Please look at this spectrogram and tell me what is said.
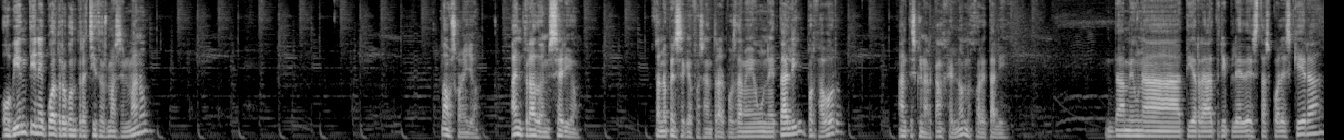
O bien tiene cuatro contrahechizos más en mano. Vamos con ello. Ha entrado, en serio. O sea, no pensé que fuese a entrar. Pues dame un Etali, por favor. Antes que un Arcángel, ¿no? Mejor Etali. Dame una tierra triple de estas cualesquiera.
